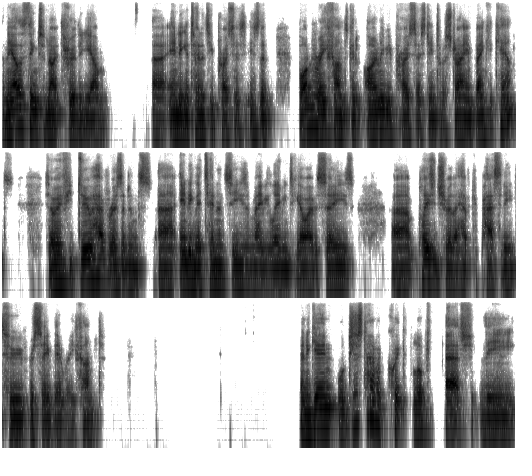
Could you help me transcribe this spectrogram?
And the other thing to note through the um, uh, ending a tenancy process is that bond refunds can only be processed into Australian bank accounts. So if you do have residents uh, ending their tenancies and maybe leaving to go overseas, uh, please ensure they have capacity to receive their refund. And again, we'll just have a quick look at the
